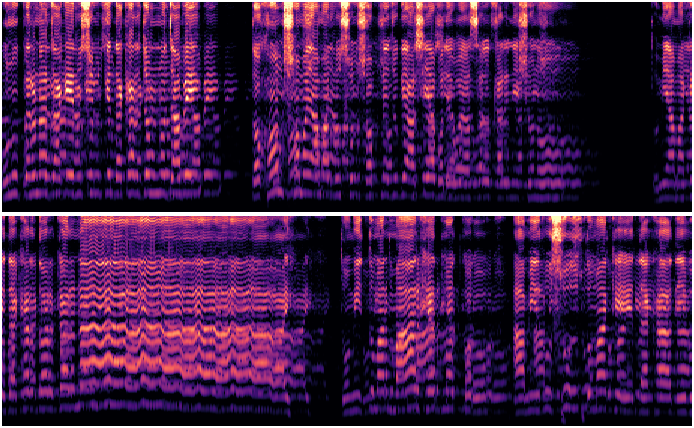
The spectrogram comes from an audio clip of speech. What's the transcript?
অনুপ্রেরণা জাগে রসুলকে দেখার জন্য যাবে তখন সময় আমার রসুল স্বপ্নে যুগে আসিয়া বলে ওই আসাল কারিনী শোনো। তুমি আমাকে দেখার দরকার নাই। তুমি তোমার মার খেদমত করো আমি রসুল তোমাকে দেখা দিব।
